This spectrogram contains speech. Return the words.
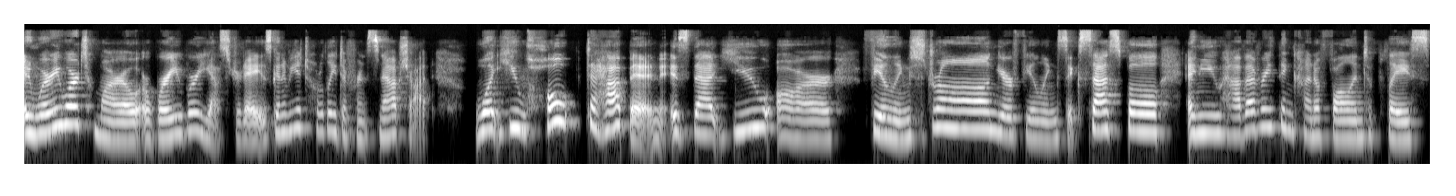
And where you are tomorrow or where you were yesterday is going to be a totally different snapshot. What you hope to happen is that you are feeling strong, you're feeling successful, and you have everything kind of fall into place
